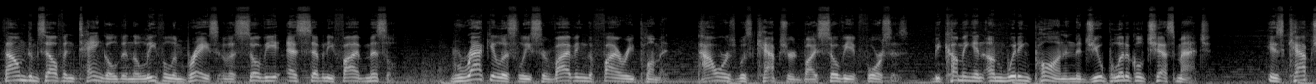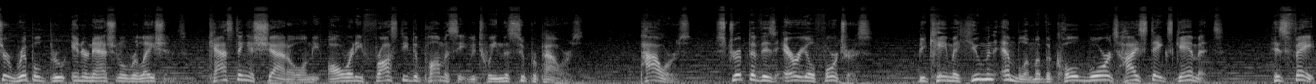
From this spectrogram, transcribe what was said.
found himself entangled in the lethal embrace of a Soviet S-75 missile. Miraculously surviving the fiery plummet, Powers was captured by Soviet forces, becoming an unwitting pawn in the geopolitical chess match. His capture rippled through international relations, casting a shadow on the already frosty diplomacy between the superpowers. Powers, stripped of his aerial fortress, became a human emblem of the Cold War's high-stakes gambits. His fate,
